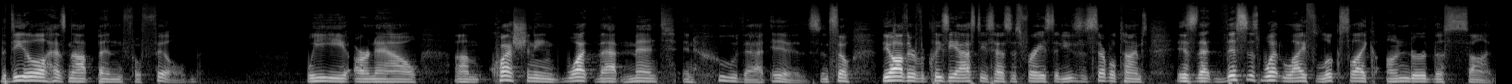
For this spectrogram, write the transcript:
The deal has not been fulfilled. We are now um, questioning what that meant and who that is. And so the author of Ecclesiastes has this phrase that he uses several times is that this is what life looks like under the sun.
